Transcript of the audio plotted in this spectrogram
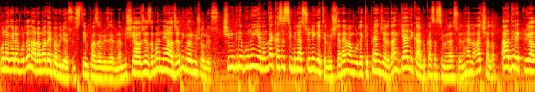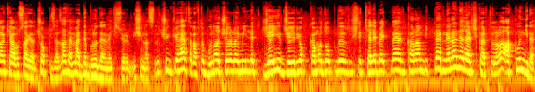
Buna göre buradan arama da yapabiliyorsun Steam pazarı üzerinden. Bir şey alacağı zaman ne alacağını görmüş oluyorsun. Şimdi bir de bunun yanında kasa simülasyonu getirmişler. Hemen buradaki pencereden geldik abi kasa simülasyonu. Hemen açalım. Aa direkt rüyalar kabuslar geldi. Çok güzel. Zaten ben de bunu denemek istiyorum işin aslı. Çünkü her tarafta bunu açıyorlar ve millet cayır cayır yok gamma doppler, işte kelebekler, karambitler neler neler çıkartıyorlar. Valla aklın gider.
